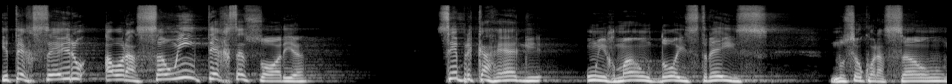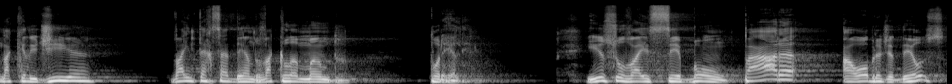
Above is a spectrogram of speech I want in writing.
E terceiro, a oração intercessória Sempre carregue um irmão, dois, três, no seu coração, naquele dia, vá intercedendo, vá clamando por ele. Isso vai ser bom para a obra de Deus,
